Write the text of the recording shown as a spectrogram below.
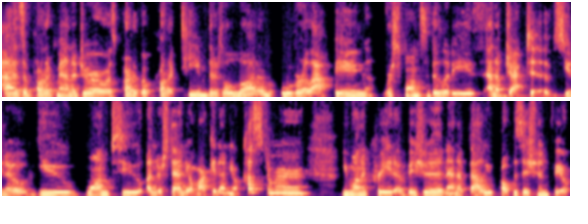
as a product manager or as part of a product team, there's a lot of overlapping responsibilities and objectives. You know, you want to understand your market and your customer. You want to create a vision and a value proposition for your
